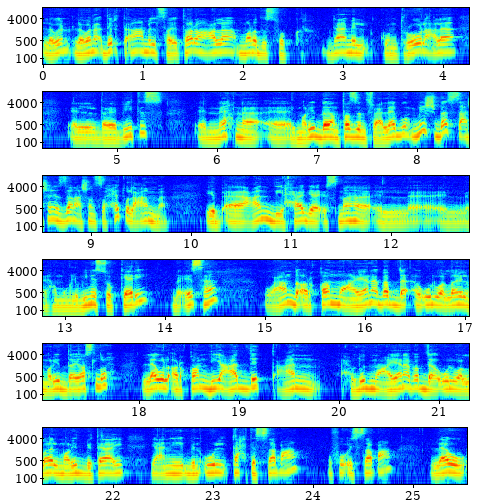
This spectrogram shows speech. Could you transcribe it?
لو لو أنا قدرت أعمل سيطرة على مرض السكر بنعمل control على ال diabetes إن إحنا آه، المريض ده ينتظم في علاجه مش بس عشان الزرع عشان صحته العامة. يبقى عندي حاجة اسمها ال- الهيموجلوبين السكري بقيسها وعند أرقام معينة ببدأ أقول والله المريض ده يصلح. لو الأرقام دي عدت عن حدود معينة ببدأ أقول والله المريض بتاعي يعني بنقول تحت السبعة وفوق السبعة لو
